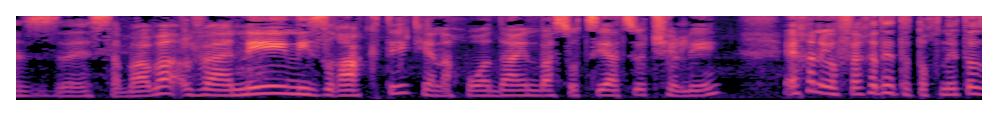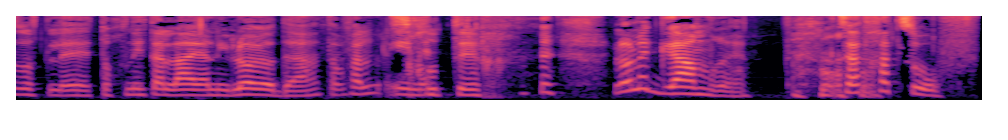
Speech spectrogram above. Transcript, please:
אז אה, סבבה. ואני נזרקתי, כי אנחנו עדיין באסוציאציות שלי. איך אני הופכת את התוכנית הזאת לתוכנית עליי, אני לא יודעת, אבל הנה. זכותך. לא לגמרי. קצת חצוף.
